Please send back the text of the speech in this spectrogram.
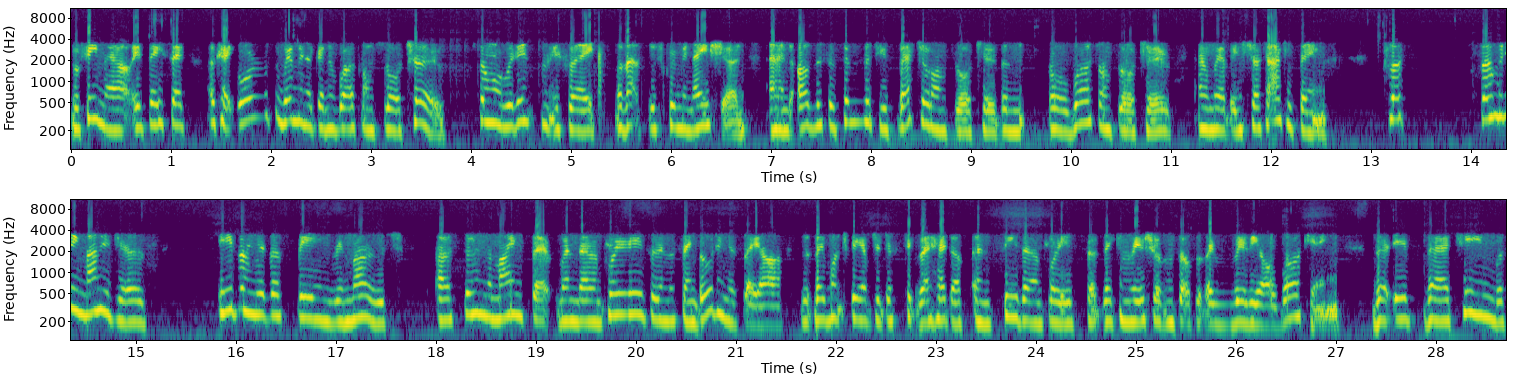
were female, if they said, okay, all of the women are going to work on floor two, someone would instantly say, well, that's discrimination, and are the facilities better on floor two than or worse on floor two, and we're being shut out of things. Plus, so many managers, even with us being remote, still in the mindset when their employees are in the same building as they are that they want to be able to just stick their head up and see their employees so that they can reassure themselves that they really are working. That if their team was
